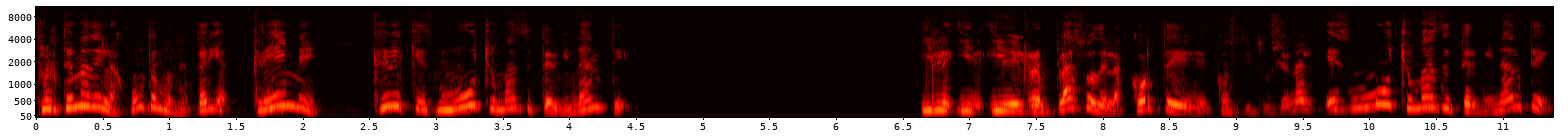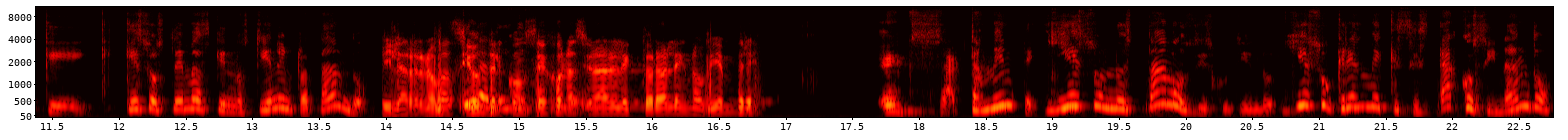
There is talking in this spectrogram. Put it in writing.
Pero el tema de la Junta Monetaria, créeme, créeme que es mucho más determinante. Y, el reemplazo de la Corte Constitucional es mucho más determinante que, esos temas que nos tienen tratando. Y la renovación del Consejo Nacional Electoral en noviembre. Exactamente. Y eso no estamos discutiendo. Y eso créanme que se está cocinando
